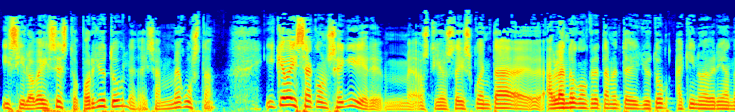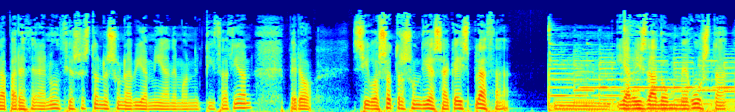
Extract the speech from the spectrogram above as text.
Y si lo veis esto por YouTube, le dais a me gusta. ¿Y qué vais a conseguir? Hostia, os dais cuenta, eh, hablando concretamente de YouTube, aquí no deberían de aparecer anuncios. Esto no es una vía mía de monetización, pero si vosotros un día sacáis plaza y habéis dado un me gusta,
